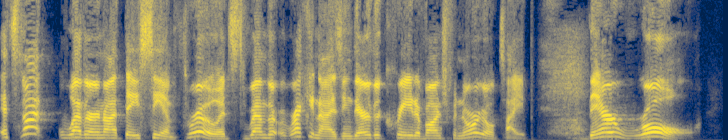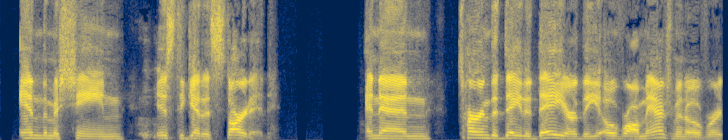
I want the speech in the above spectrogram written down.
It's not whether or not they see them through. It's recognizing they're the creative entrepreneurial type. Their role in the machine is to get it started, and then turn the day to day or the overall management over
